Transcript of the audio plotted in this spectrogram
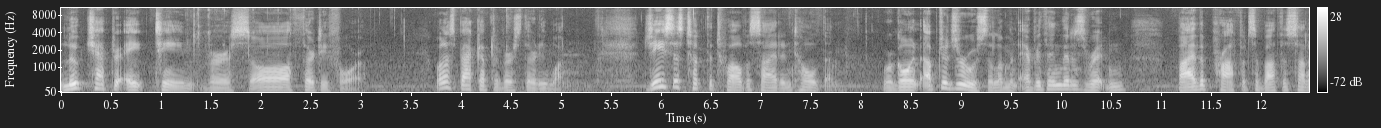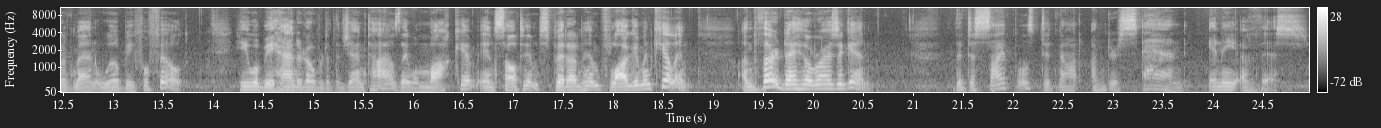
Luke chapter 18, verse oh, 34. Well, let's back up to verse 31. Jesus took the twelve aside and told them, We're going up to Jerusalem, and everything that is written by the prophets about the Son of Man will be fulfilled. He will be handed over to the Gentiles. They will mock him, insult him, spit on him, flog him, and kill him. On the third day, he'll rise again. The disciples did not understand any of this.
